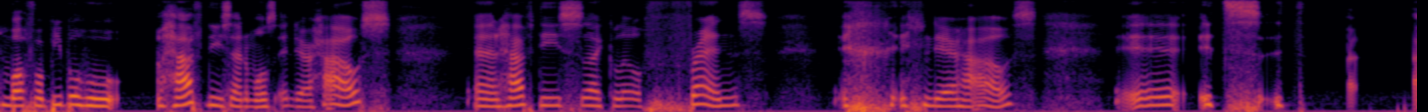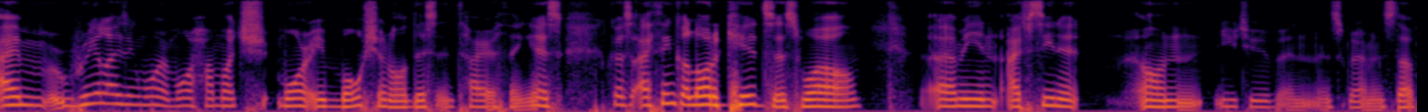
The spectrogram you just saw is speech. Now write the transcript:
But for people who have these animals in their house and have these like little friends in their house, uh, it's it, I'm realizing more and more how much more emotional this entire thing is. Because I think a lot of kids as well. I mean, I've seen it on YouTube and Instagram and stuff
